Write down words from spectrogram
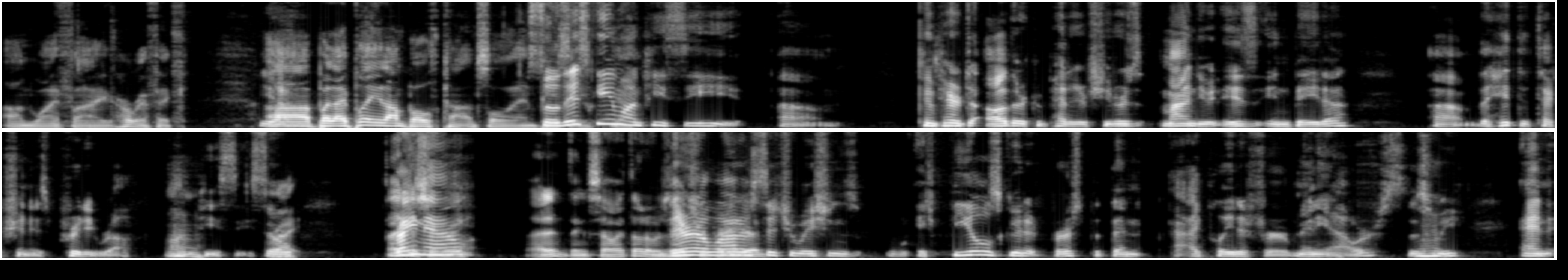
on Wi-Fi, horrific. Yeah. Uh, but I played on both console and. so PC. this game Yeah. on PC, um, compared to other competitive shooters, mind you, it is in beta. um, the hit detection is pretty rough on PC. So Right. Right now, I didn't think so. I thought it was. there are a lot of good. situations. It feels good at first, but then I played it for many hours this Mhm. week, and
